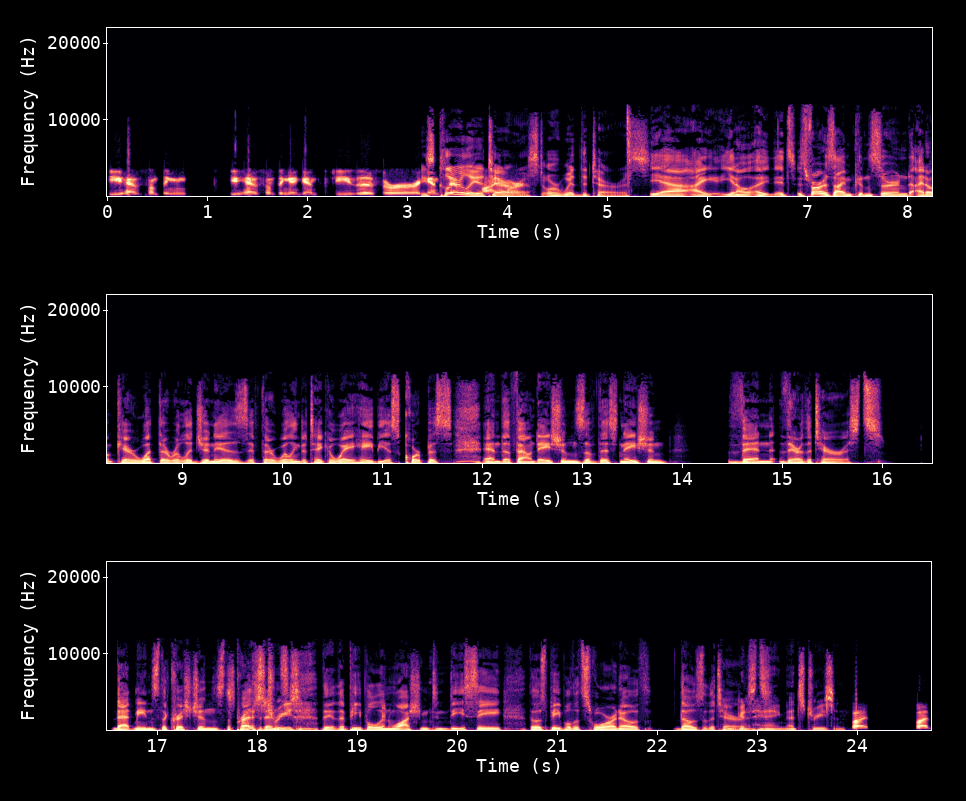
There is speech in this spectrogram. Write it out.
do you have something? Do you have something against Jesus or He's against clearly a Emma Heinlein? terrorist or with the terrorists. Yeah, I you know, it's as far as I'm concerned, I don't care what their religion is. If they're willing to take away habeas corpus and the foundations of this nation, then they're the terrorists. That means the Christians, the That's presidents, the the people in Washington D.C., those people that swore an oath, those are the You're terrorists. hang. That's treason. But but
